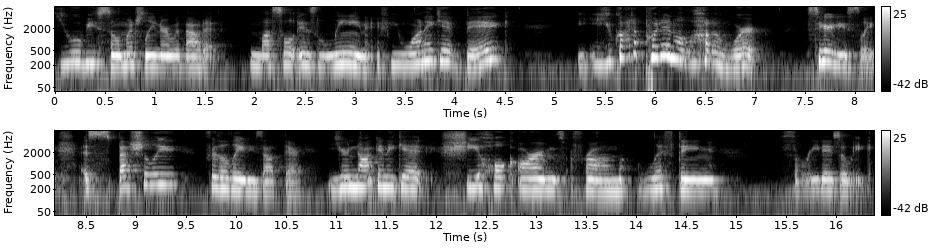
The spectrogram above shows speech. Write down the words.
You will be so much leaner without it. Muscle is lean. If you want to get big, you got to put in a lot of work. Seriously, especially for the ladies out there. You're not going to get She Hulk arms from lifting three days a week.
